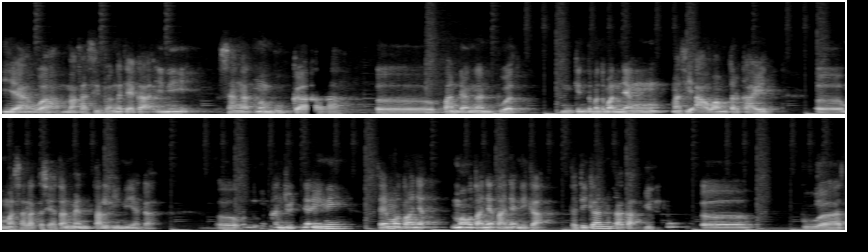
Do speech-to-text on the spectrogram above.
Iya, wah makasih banget ya kak. Ini sangat membuka uh, pandangan buat mungkin teman-teman yang masih awam terkait uh, masalah kesehatan mental ini ya kak uh, untuk selanjutnya ini saya mau tanya mau tanya-tanya nih kak. Tadi kan kakak bilang uh, buat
